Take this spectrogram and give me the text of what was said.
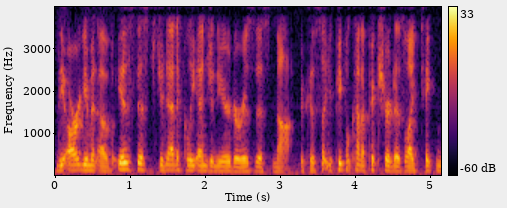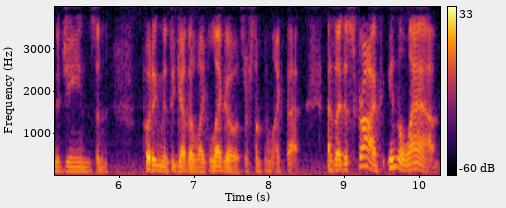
the argument of is this genetically engineered or is this not? Because people kind of picture it as like taking the genes and putting them together like Legos or something like that. As I described in the lab,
